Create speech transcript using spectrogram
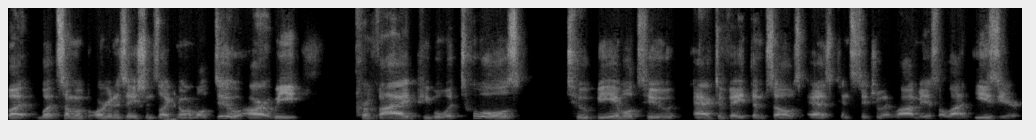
but what some of organizations like NORML do are we provide people with tools to be able to activate themselves as constituent lobbyists a lot easier.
